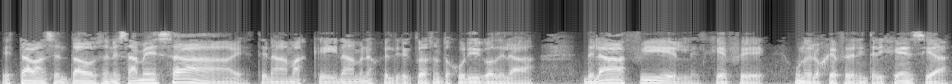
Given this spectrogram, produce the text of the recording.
Estaban sentados en esa mesa, este, nada más que y nada menos que el director de Asuntos Jurídicos de la, de la AFI, el, jefe, uno de los jefes de la inteligencia,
